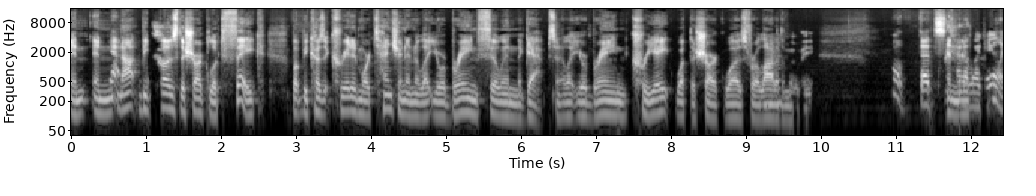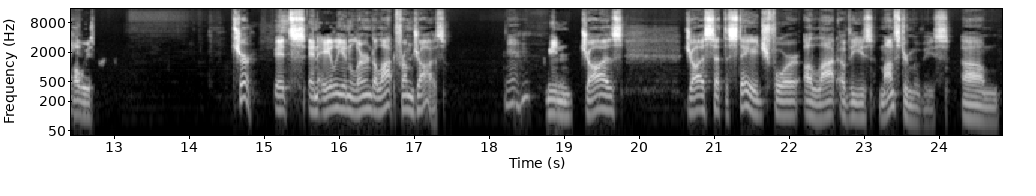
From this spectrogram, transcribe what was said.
And and yeah. not because the shark looked fake, but because it created more tension and it let your brain fill in the gaps and it let your brain create what the shark was for a lot mm-hmm. of the movie. Well, that's kind of like Alien. Always. Sure. It's an alien learned a lot from Jaws. Yeah. Mm-hmm. I mean, Jaws Jaws set the stage for a lot of these monster movies. Um,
